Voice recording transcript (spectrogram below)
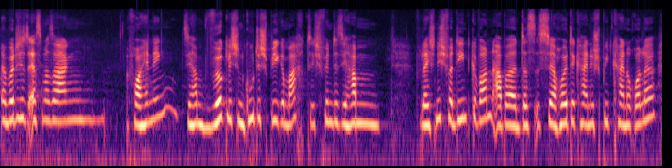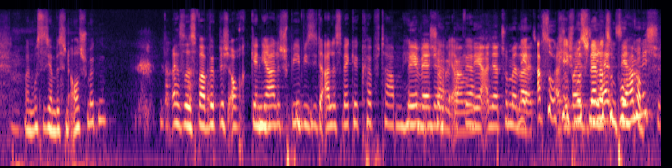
Dann würde ich jetzt erstmal sagen, Frau Henning, Sie haben wirklich ein gutes Spiel gemacht. Ich finde, Sie haben vielleicht nicht verdient gewonnen, aber das ist ja heute keine, spielt keine Rolle. Man muss es ja ein bisschen ausschmücken. Also es war wirklich auch ein geniales Spiel, wie Sie da alles weggeköpft haben. Nee, wäre schon gegangen. Abwehr. Nee, Anja, tut mir Nee, leid. ach so, okay, Also, ich muss schneller zum Sie Punkt haben kommen. nicht,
